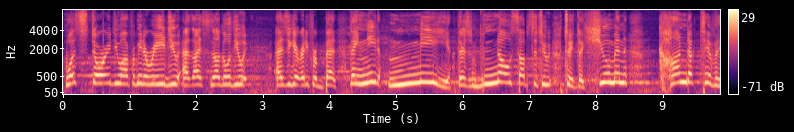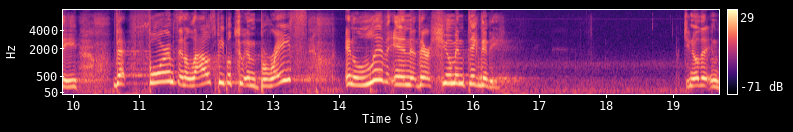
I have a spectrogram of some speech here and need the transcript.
What story do you want for me to read you as I snuggle with you as you get ready for bed? They need me. There's no substitute to the human conductivity that forms and allows people to embrace and live in their human dignity. Do you know that in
